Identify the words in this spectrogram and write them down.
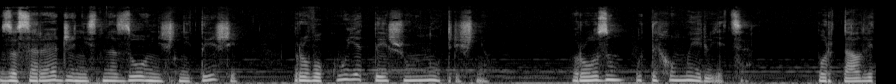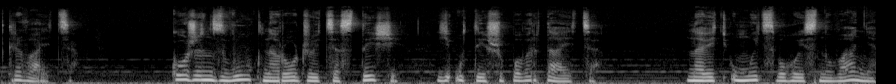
Зосередженість на зовнішній тиші провокує тишу внутрішню. Розум утихомирюється, портал відкривається. Кожен звук народжується з тиші і у тишу повертається. Навіть у мить свого існування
